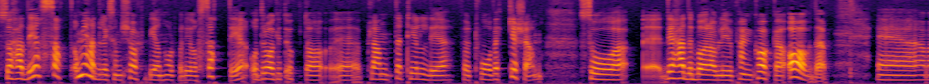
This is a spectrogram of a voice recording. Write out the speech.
Så hade jag satt, om jag hade liksom kört benhårt på det och satt det och dragit upp då, eh, planter till det för två veckor sedan. Så eh, det hade bara blivit pannkaka av det. Eh,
